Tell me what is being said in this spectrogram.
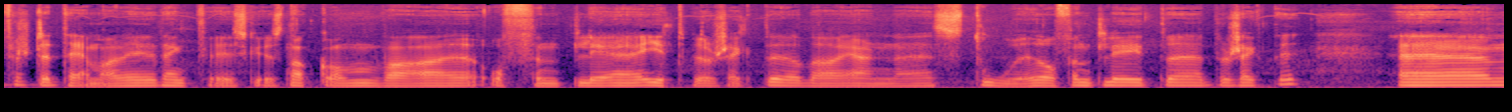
første tema vi tenkte vi skulle snakke om, var offentlige IT-prosjekter, og da gjerne store offentlige IT-prosjekter. Eh,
